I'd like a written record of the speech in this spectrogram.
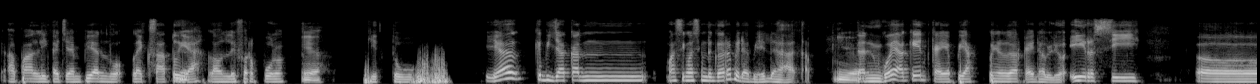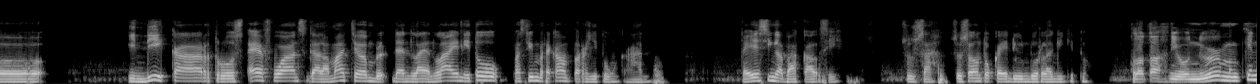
apa Liga Champion leg 1 ya lawan Liverpool. Iya. Gitu. Ya kebijakan masing-masing negara beda-beda. Iya. Dan gue yakin kayak pihak penyelenggara kayak WRC, eh IndyCar, terus F1 segala macam dan lain-lain itu pasti mereka memperhitungkan. Kayaknya sih nggak bakal sih. Susah, susah untuk kayak diundur lagi gitu. Kalau toh diundur mungkin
